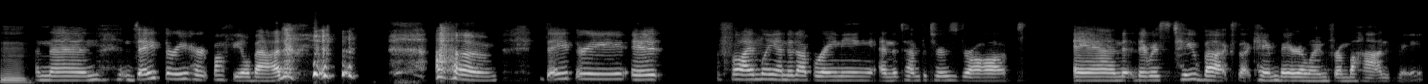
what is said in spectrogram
Mm. And then day three hurt my feel bad. um, day three, it finally ended up raining and the temperatures dropped. And there was two bucks that came barreling from behind me.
